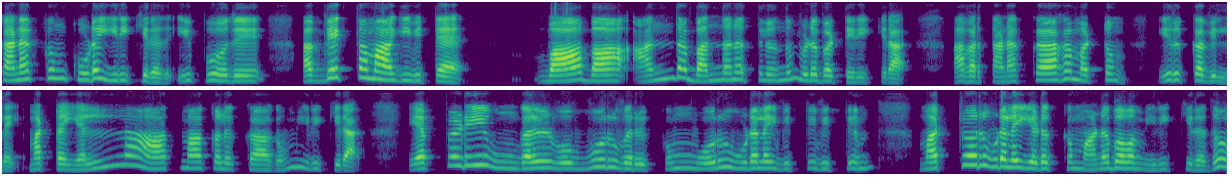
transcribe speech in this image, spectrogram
கணக்கும் கூட இருக்கிறது. இப்போது அவ்வக்தமாகிவிட்ட பாபா அந்த பந்தனத்திலிருந்தும் விடுபட்டிருக்கிறார். அவர் தனக்காக மட்டும் இருக்கவில்லை. மற்ற எல்லா ஆத்மாக்களுக்காகவும் இருக்கிறார். எப்படி உங்கள் ஒவ்வொருவருக்கும் ஒரு உடலை விட்டுவிட்டு மற்றொரு உடலை எடுக்கும் அனுபவம் இருக்கிறதோ,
